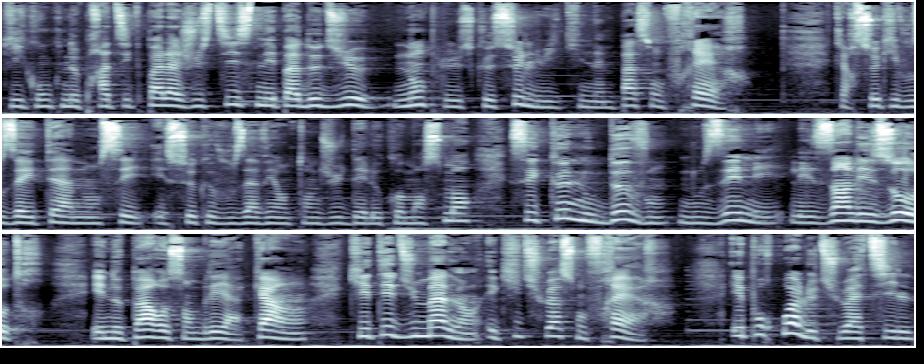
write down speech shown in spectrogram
Quiconque ne pratique pas la justice n'est pas de Dieu, non plus que celui qui n'aime pas son frère car ce qui vous a été annoncé et ce que vous avez entendu dès le commencement, c'est que nous devons nous aimer les uns les autres et ne pas ressembler à Caïn, qui était du malin et qui tua son frère. Et pourquoi le tua-t-il?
